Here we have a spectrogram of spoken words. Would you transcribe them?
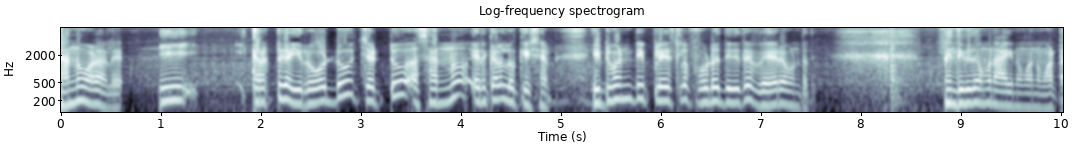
సన్ను పడాలి ఈ కరెక్ట్గా ఈ రోడ్డు చెట్టు ఆ సన్ను వెనకాల లొకేషన్ ఇటువంటి ప్లేస్లో ఫోటో దిగితే వేరే ఉంటుంది. మేము దిగుదామని ఆగినాం అన్నమాట.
